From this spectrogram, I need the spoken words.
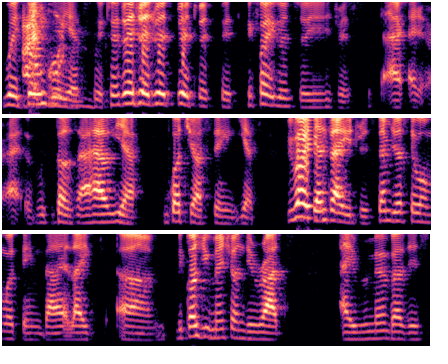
Wait, don't go yet. Wait, wait, wait, wait, wait, wait, wait, wait. Before you go to Idris, I, I, I, because I have, yeah, what you are saying, yes. Before you enter Idris, let me just say one more thing that I liked. Um, because you mentioned the rats, I remember this.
